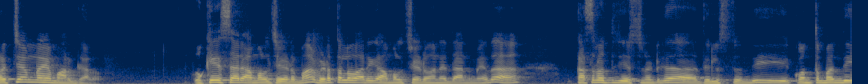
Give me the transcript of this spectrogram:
ప్రత్యామ్నాయ మార్గాలు. ఒకేసారి అమలు చేయడమా? విడతల వారీగా అమలు చేయడం అనే దాని మీద కసరత్తు చేస్తున్నట్టుగా తెలుస్తుంది. కొంతమంది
